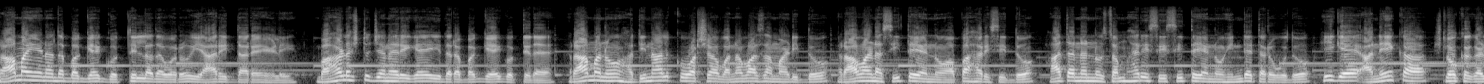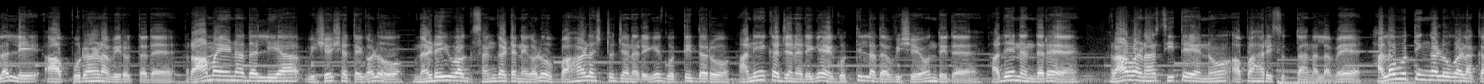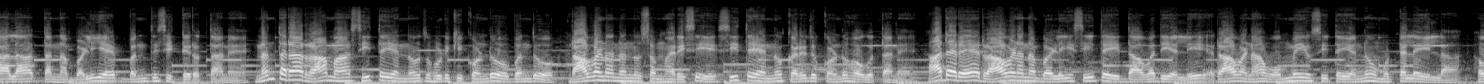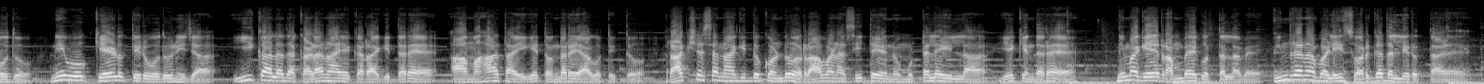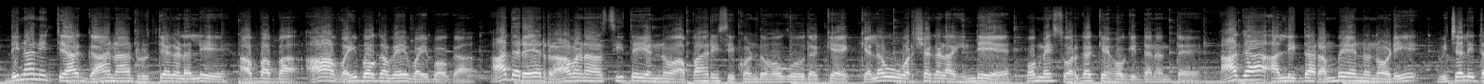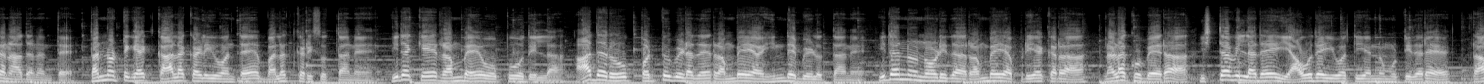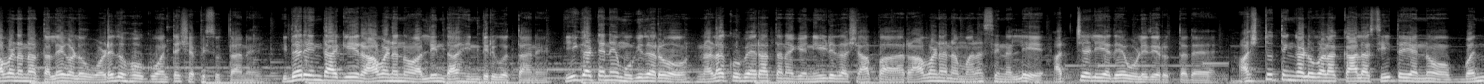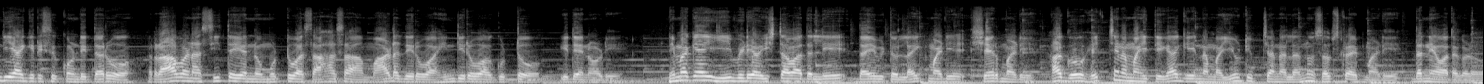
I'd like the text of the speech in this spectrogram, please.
ರಾಮಾಯಣದ ಬಗ್ಗೆ ಗೊತ್ತಿಲ್ಲದವರು ಯಾರಿದ್ದಾರೆ ಹೇಳಿ. ಬಹಳಷ್ಟು ಜನರಿಗೆ ಇದರ ಬಗ್ಗೆ ಗೊತ್ತಿದೆ. ರಾಮನು ಹದಿನಾಲ್ಕು ವರ್ಷ ವನವಾಸ ಮಾಡಿದ್ದು, ರಾವಣ ಸೀತೆಯನ್ನು ಅಪಹರಿಸಿದ್ದು, ಆತನನ್ನು ಸಂಹರಿಸಿ ಸೀತೆಯನ್ನು ಹಿಂದೆ ತರುವುದು, ಹೀಗೆ ಅನೇಕ ಶ್ಲೋಕಗಳಲ್ಲಿ ಆ ಪುರಾಣವಿರುತ್ತದೆ. ರಾಮಾಯಣದಲ್ಲಿಯ ವಿಶೇಷತೆಗಳು, ನಡೆಯುವ ಸಂಘಟನೆಗಳು ಬಹಳಷ್ಟು ಜನರಿಗೆ ಗೊತ್ತಿದ್ದರೂ, ಅನೇಕ ಜನರಿಗೆ ಗೊತ್ತಿಲ್ಲದ ವಿಷಯವೊಂದಿದೆ. ಅದೇನೆಂದರೆ, ರಾವಣ ಸೀತೆಯನ್ನು ಅಪಹರಿಸುತ್ತಾನಲ್ಲವೇ? ಹಲವು ತಿಂಗಳುಗಳ ಕಾಲ ತನ್ನ ಬಳಿಯೇ ಬಂಧಿಸಿಟ್ಟಿರುತ್ತಾನೆ. ನಂತರ ರಾಮ ಸೀತೆಯನ್ನು ಹುಡುಕಿಕೊಂಡು ಬಂದು ರಾವಣನನ್ನು ಸಂಹರಿಸಿ ಸೀತೆಯನ್ನು ಕರೆದುಕೊಂಡು ಹೋಗುತ್ತಾನೆ. ಆದರೆ ರಾವಣನ ಬಳಿ ಸೀತೆ ಇದ್ದ ಅವಧಿಯಲ್ಲಿ ರಾವಣ ಒಮ್ಮೆಯೂ ಸೀತೆಯನ್ನು ಮುಟ್ಟಲೇ ಇಲ್ಲ. ಹೌದು, ನೀವು ಕೇಳುತ್ತಿರುವುದು ನಿಜ. ಈ ಕಾಲದ ಖಳನಾಯಕರಾಗಿದ್ದರೆ ಆ ಮಹಾತಾಯಿಗೆ ತೊಂದರೆಯಾಗುತ್ತಿತ್ತು. ರಾಕ್ಷಸನಾಗಿದ್ದುಕೊಂಡು ರಾವಣ ಸೀತೆಯನ್ನು ಮುಟ್ಟಲೇ ಇಲ್ಲ, ಏಕೆಂದರೆ ನಿಮಗೆ ರಂಬೆ ಗೊತ್ತಲ್ಲವೇ? ಇಂದ್ರನ ಬಳಿ ಸ್ವರ್ಗದಲ್ಲಿರುತ್ತಾಳೆ. ದಿನನಿತ್ಯ ಗಾನ ನೃತ್ಯಗಳಲ್ಲಿ, ಅಬ್ಬಬ್ಬ, ಆ ವೈಭೋಗವೇ ವೈಭೋಗ. ಆದರೆ ರಾವಣ ಸೀತೆಯನ್ನು ಅಪಹರಿಸಿಕೊಂಡು ಹೋಗುವುದಕ್ಕೆ ಕೆಲವು ವರ್ಷಗಳ ಹಿಂದೆಯೇ ಒಮ್ಮೆ ಸ್ವರ್ಗಕ್ಕೆ ಹೋಗಿದ್ದನಂತೆ. ಆಗ ಅಲ್ಲಿದ್ದ ರಂಬೆಯನ್ನು ನೋಡಿ ವಿಚಲಿತನಾದನಂತೆ. ತನ್ನೊಟ್ಟಿಗೆ ಕಾಲ ಕಳೆಯುವಂತೆ ಬಲತ್ಕರಿಸುತ್ತಾನೆ. ಇದಕ್ಕೆ ರಂಬೆ ಒಪ್ಪುವುದಿಲ್ಲ. ಆದರೂ ಪಟ್ಟು ಬಿಡದೆ ರಂಬೆಯ ಹಿಂದೆ ಬೀಳುತ್ತಾನೆ. ಇದನ್ನು ನೋಡಿದ ರಂಬೆಯ ಪ್ರಿಯಕರ ನಳಕುಬೇರ ಇಷ್ಟವಿಲ್ಲದೆ ಯಾವುದೇ ಯುವತಿಯನ್ನು ಮುಟ್ಟಿದರೆ ರಾವಣನ ತಲೆಗಳು ಒಡೆದು ಹೋಗುವಂತೆ ಶಪಿಸುತ್ತಾನೆ. ಇದರಿಂದಾಗಿ ರಾವಣನು ಅಲ್ಲಿಂದ ಹಿಂದಿರುಗುತ್ತಾನೆ. ಈ ಘಟನೆ ಮುಗಿದರೂ ನಳಕುಬೇರ ತನಗೆ ನೀಡಿದ ಶಾಪ ರಾವಣನ ಮನಸ್ಸಿನಲ್ಲಿ ಅಚ್ಚಳಿಯದೆ ಉಳಿದಿರುತ್ತದೆ. ಅಷ್ಟು ತಿಂಗಳುಗಳ ಕಾಲ ಸೀತೆಯನ್ನು ಬಂದಿಯಾಗಿರಿಸಿಕೊಂಡಿದ್ದರೂ ರಾವಣ ಸೀತೆಯನ್ನು ಮುಟ್ಟುವ ಸಾಹಸ ಮಾಡದಿರುವ ಹಿಂದಿರುವ ಗುಟ್ಟು ಇದೆ ನೋಡಿ. ನಿಮಗೆ ಈ ವಿಡಿಯೋ ಇಷ್ಟವಾದಲ್ಲಿ ದಯವಿಟ್ಟು ಲೈಕ್ ಮಾಡಿ, ಶೇರ್ ಮಾಡಿ ಹಾಗೂ ಹೆಚ್ಚಿನ ಮಾಹಿತಿಗಾಗಿ ನಮ್ಮ ಯೂಟ್ಯೂಬ್ ಚಾನಲ್ ಅನ್ನು ಸಬ್ಸ್ಕ್ರೈಬ್ ಮಾಡಿ. ಧನ್ಯವಾದಗಳು.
